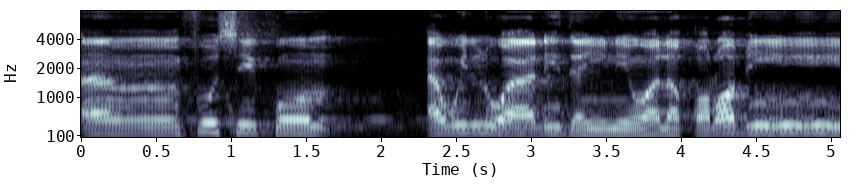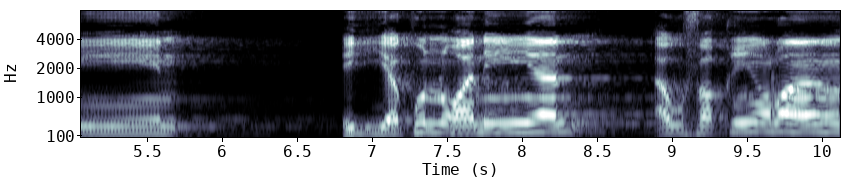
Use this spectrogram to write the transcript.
أنفسكم أو الوالدين والأقربين. إن يكن غنيا أو فقيرا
